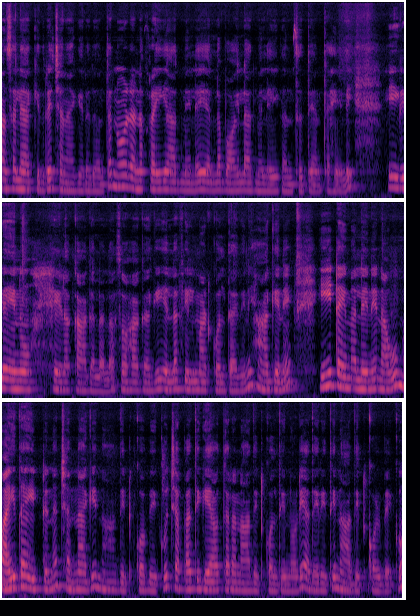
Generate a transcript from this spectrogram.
ಮಸಾಲೆ ಹಾಕಿದರೆ ಚೆನ್ನಾಗಿರೋದು ಅಂತ ನೋಡೋಣ. ಫ್ರೈ ಆದಮೇಲೆ, ಎಲ್ಲ ಬಾಯ್ಲ್ ಆದಮೇಲೆ ಹೇಗೆ ಅನಿಸುತ್ತೆ ಅಂತ ಹೇಳಿ. ಈಗಲೇ ಏನು ಹೇಳೋಕ್ಕಾಗಲ್ಲಲ್ಲ. ಸೊ ಹಾಗಾಗಿ ಎಲ್ಲ ಫಿಲ್ ಮಾಡ್ಕೊಳ್ತಾ ಇದ್ದೀನಿ. ಹಾಗೆಯೇ ಈ ಟೈಮಲ್ಲೇ ನಾವು ಮೈದಾ ಹಿಟ್ಟನ್ನು ಚೆನ್ನಾಗಿ ನಾದಿಟ್ಕೋಬೇಕು. ಚಪಾತಿಗೆ ಯಾವ ಥರ ನಾದಿಟ್ಕೊಳ್ತೀವಿ ನೋಡಿ, ಅದೇ ರೀತಿ ನಾದಿಟ್ಕೊಳ್ಬೇಕು.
